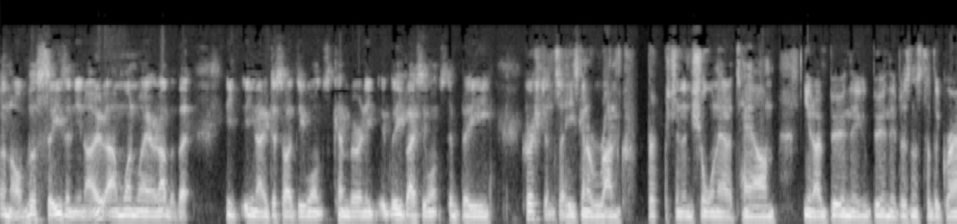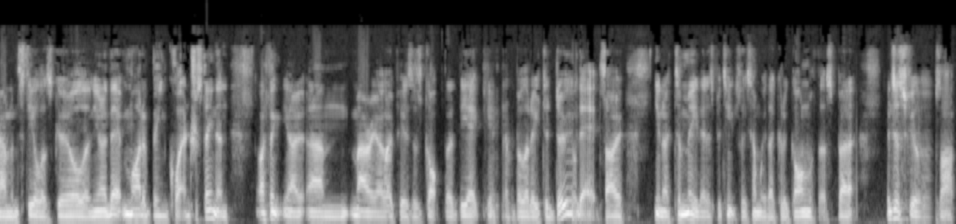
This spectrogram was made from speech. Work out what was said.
of the season, you know, um, one way or another? That he, you know, decides he wants Kimber and he, he basically wants to be Christian. So he's going to run Christian and Sean out of town, you know, burn their, burn their business to the ground and steal his girl. And, you know, that might have been quite interesting. And I think, you know, um, Mario Lopez has got the, the acting ability to do that. So, you know, to me, that is potentially somewhere they could have gone with this, but it just feels like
